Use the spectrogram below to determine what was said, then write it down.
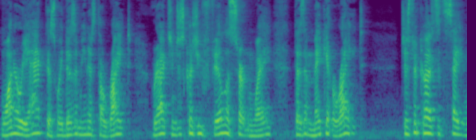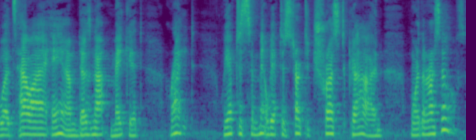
want to react this way doesn't mean it's the right reaction. Just because you feel a certain way doesn't make it right. Just because it's say, well, it's how I am does not make it right. We have to submit. We have to start to trust God more than ourselves.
